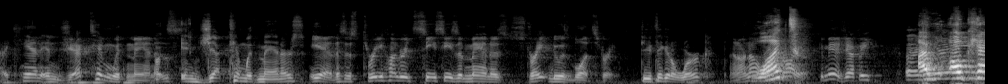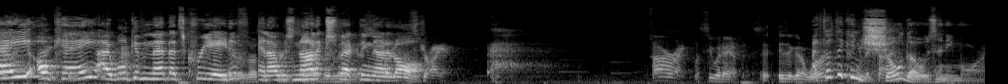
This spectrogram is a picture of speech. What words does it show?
I can inject him with manners. Oh, inject him with manners? Yeah, this is 300 cc's of manners straight into his bloodstream. Do you think it'll work? I don't know. What? Let's try. Come here, Jeffy. I w- okay, okay, I will give him that. That's creative, and I was not expecting that at all. Let's try it. All right, let's see what happens. Is it gonna work? I work? thought they couldn't show those anymore.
